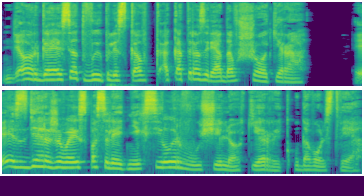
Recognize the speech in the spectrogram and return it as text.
дергаясь от выплесков, как от разрядов шокера, и сдерживая из последних сил рвущий легкий рык удовольствия.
